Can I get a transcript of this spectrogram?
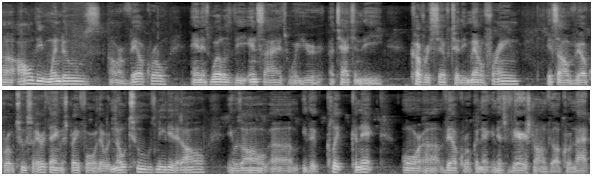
Uh, all the windows are Velcro, and as well as the insides where you're attaching the cover itself to the metal frame, it's all Velcro too. So everything was straightforward. There were no tools needed at all. It was all um, either click connect or uh, Velcro connect, and it's very strong Velcro, not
